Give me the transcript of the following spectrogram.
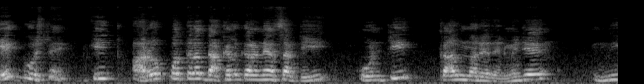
एक गोष्ट आहे. की आरोपपत्र दाखल करण्यासाठी कोणती कालमर्यादा म्हणजे मी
